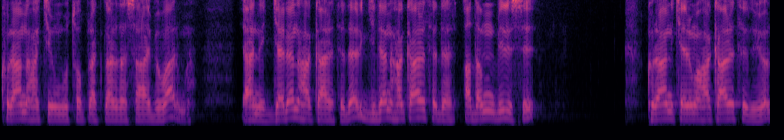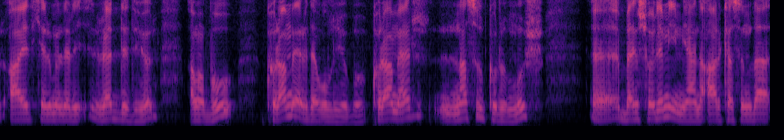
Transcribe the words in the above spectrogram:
Kur'an-ı Hakim'in bu topraklarda sahibi var mı? Yani gelen hakaret eder, giden hakaret eder. Adamın birisi Kur'an-ı Kerim'e hakaret ediyor, ayet-i kerimeleri reddediyor. Ama bu Kuramer'de oluyor bu. Kuramer nasıl kurulmuş? Ee, ben söylemeyeyim yani arkasında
